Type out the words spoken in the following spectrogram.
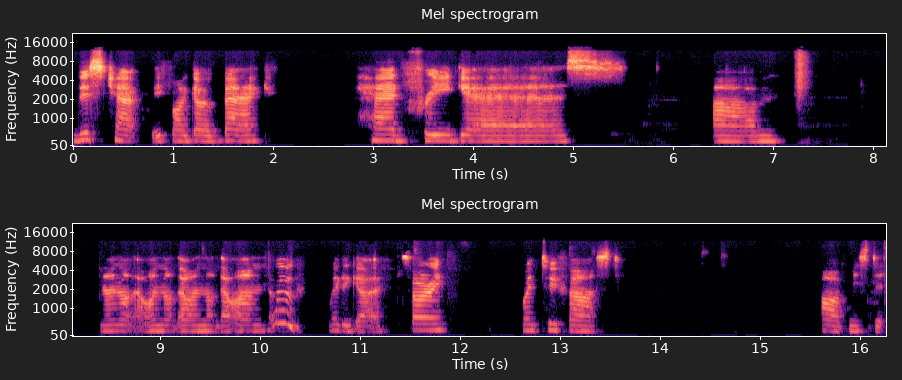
this chap, if I go back, had free gas. Um, no, not that one, not that one, not that one. Oh, where to go? Sorry, went too fast. Oh, I've missed it.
